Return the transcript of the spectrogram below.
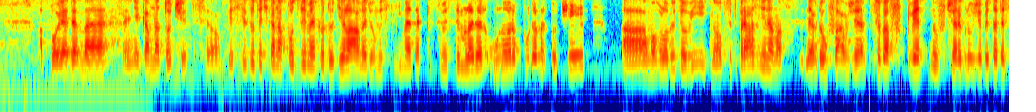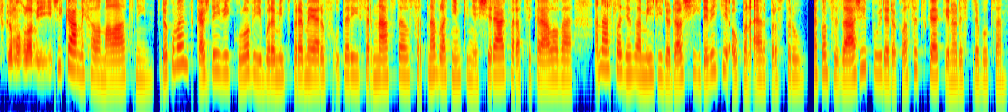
a pojedeme někam natočit. Jo. Jestli to teďka na podzim jako doděláme, domyslíme, tak si myslím leden, únor půjdeme točit a mohlo by to výjít no, před prázdninama. Jak doufám, že třeba v květnu, v červnu, že by ta deska mohla výjít. Říká Michal Malátný. Dokument Každý ví kulový bude mít premiéru v úterý 17. srpna v letním kině Širák v Hradci Králové a následně zamíří do dalších devíti open air prostorů. Na konci září půjde do klasické kinodistribuce.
